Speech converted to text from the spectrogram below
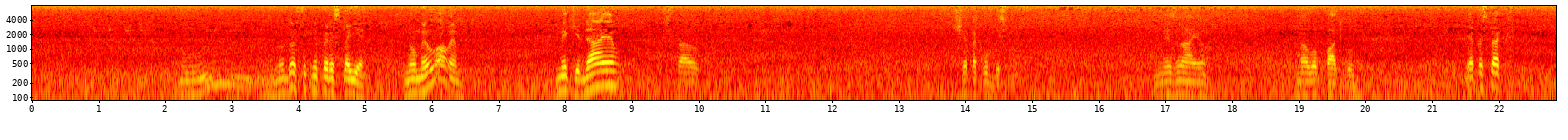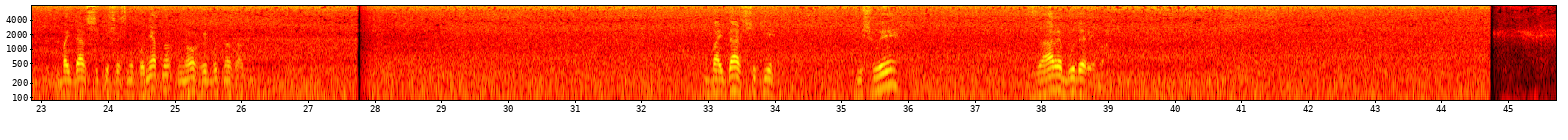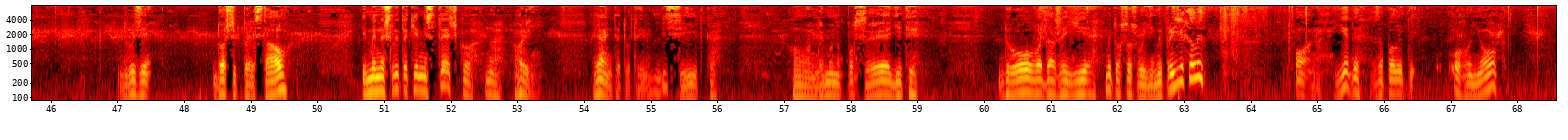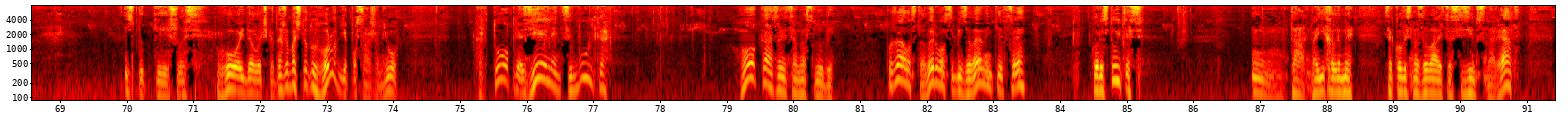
Ну, дощик не перестає. Ну ми ловимо. Ми кидаємо, ставимо. Ще таку блесну. Не знаю. На лопатку. Якось так. Байдарщики щось непонятно, но грибуть назад. Байдарщики пішли. Зараз буде риба. Друзі, дощик перестав. І ми знайшли таке містечко на горі. Гляньте тут і бісідка. Вон, де можна посидіти. Дрова навіть є. Ми то все своїми приїхали. Он, є запалити огоньок. І спекти щось. Гойдалочка. Навіть бачите, тут город є посаджений. О. Картопля, зелень, цибулька. О, оказується, нас люди. Пожалуйста, вирвав собі зелененьке, все. Користуйтесь. Так, наїхали ми. Це колись називається зім снаряд.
